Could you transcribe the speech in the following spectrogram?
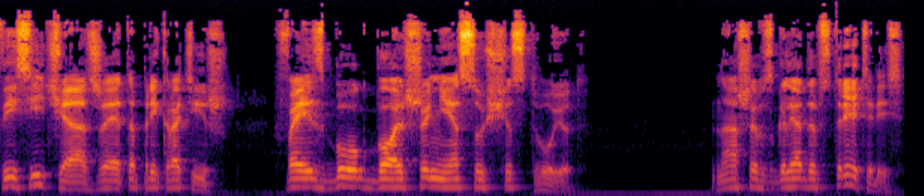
Ты сейчас же это прекратишь. Фейсбук больше не существует. Наши взгляды встретились,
